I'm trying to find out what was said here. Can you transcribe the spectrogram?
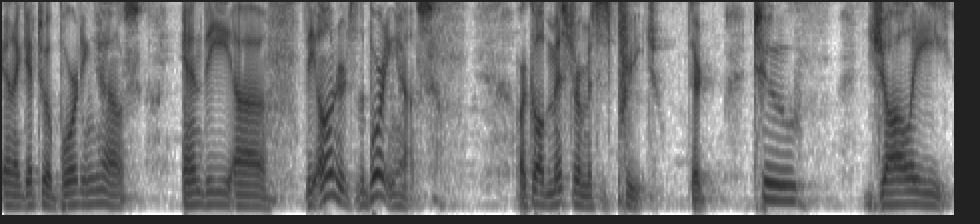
and I get to a boarding house, and the, uh, the owners of the boarding house are called Mr. and Mrs. Preet. They're two jolly,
